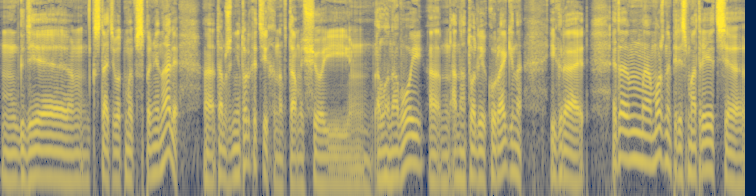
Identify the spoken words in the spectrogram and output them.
где, кстати, вот мы вспоминали, а, там же не только Тихонов, там еще и Лановой, а, Анатолия Курагина играет. Это можно пересмотреть э,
